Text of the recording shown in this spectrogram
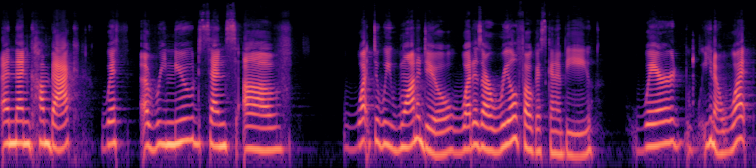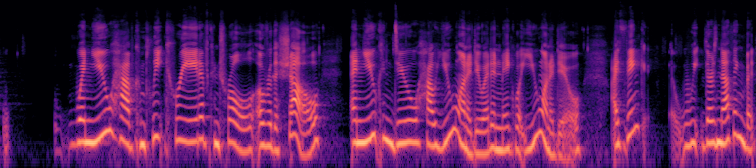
and then come back with a renewed sense of what do we want to do? What is our real focus going to be? Where, you know, what when you have complete creative control over the show and you can do how you want to do it and make what you want to do, I think we there's nothing but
